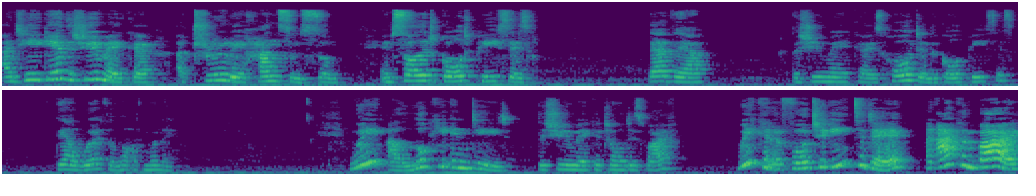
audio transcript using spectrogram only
And he gave the shoemaker a truly handsome sum in solid gold pieces. There they are. The shoemaker is holding the gold pieces. They are worth a lot of money. We are lucky indeed, the shoemaker told his wife. We can afford to eat today and I can buy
